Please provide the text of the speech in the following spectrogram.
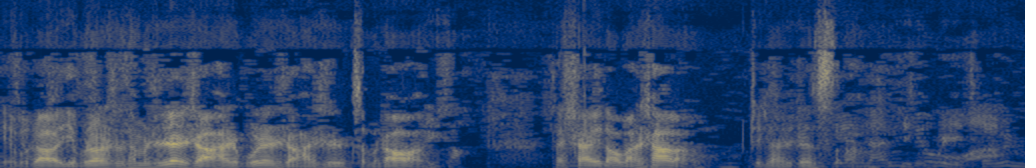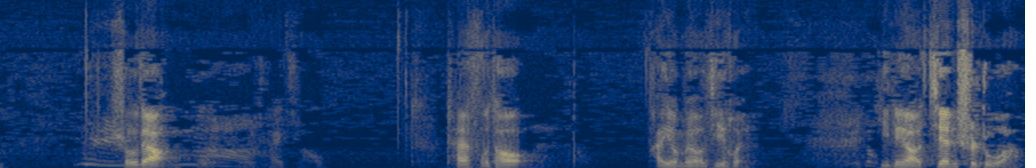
也不知道也不知道是他们是认识啊还是不认识啊还是怎么着啊？再杀一刀完杀了，这下是真死了。收掉，拆斧头，还有没有机会？一定要坚持住啊！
